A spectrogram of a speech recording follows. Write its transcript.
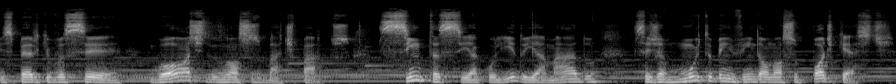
Espero que você goste dos nossos bate-papos, sinta-se acolhido e amado, seja muito bem-vindo ao nosso podcast.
